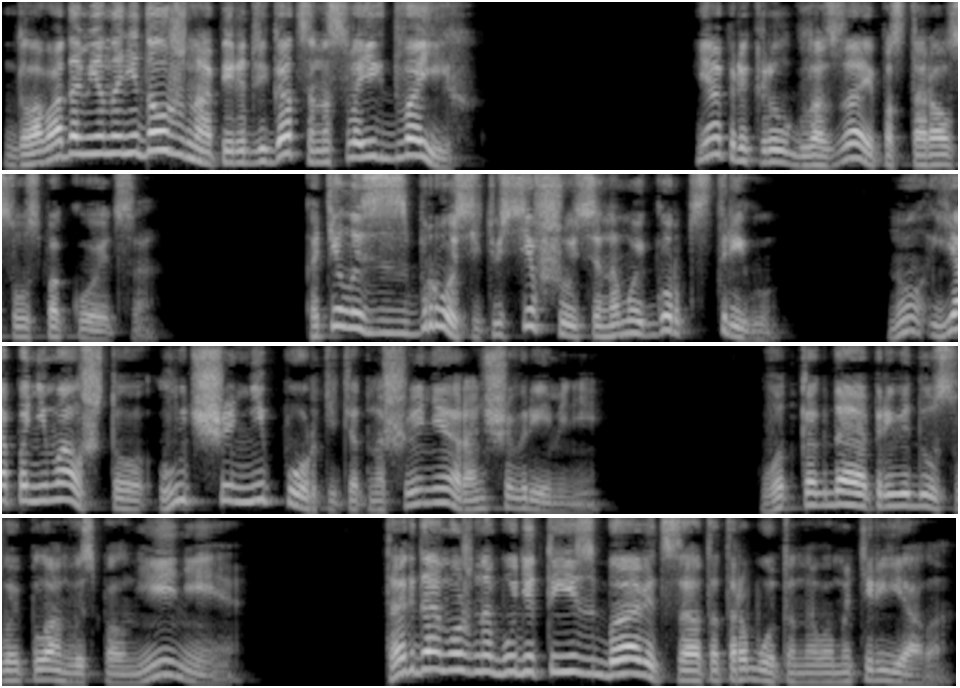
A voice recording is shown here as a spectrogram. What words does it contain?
Глава домена не должна передвигаться на своих двоих!» Я прикрыл глаза и постарался успокоиться. Хотелось сбросить усевшуюся на мой горб стригу. Но я понимал, что лучше не портить отношения раньше времени. Вот когда я приведу свой план в исполнение, тогда можно будет и избавиться от отработанного материала.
